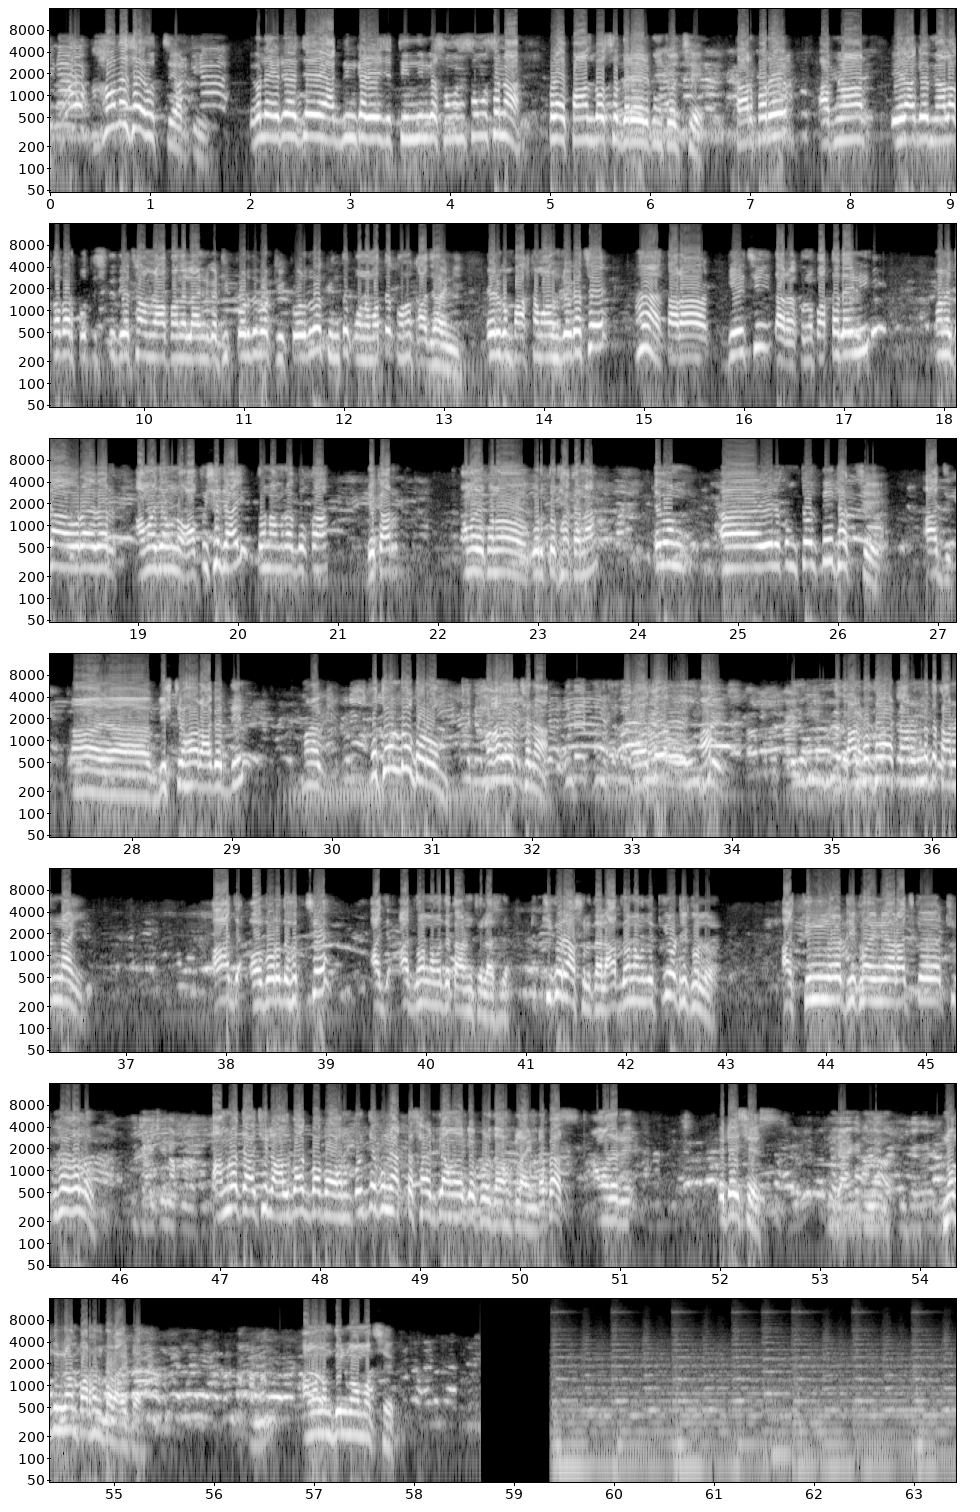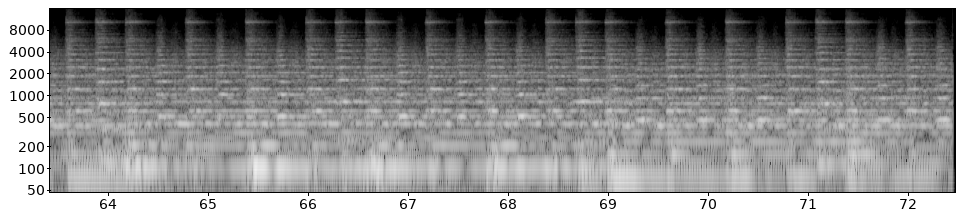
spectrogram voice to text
হামেশাই হচ্ছে আর কি। এবারে এটা যে একদিনকার এই যে তিন দিনকার সমস্যা সমস্যা না, প্রায় পাঁচ বছর ধরে এরকম চলছে। তারপরে আপনার, এর আগে মেলা কবার প্রতিশ্রুতি দিয়েছে, আমরা আপনাদের লাইনটা ঠিক করে দেবো, ঠিক করে দেবো, কিন্তু কোনো মতে কোনো কাজ হয়নি। এরকম পাঁচটা মানুষ গেছে হ্যাঁ তারা গিয়েছি, তারা কোনো পাত্তা দেয়নি। মানে যা ওরা এবার আমরা যেমন অফিসে যাই, তখন আমরা বোকা, বেকার, আমাদের কোনো গুরুত্ব থাকে না। এবং এরকম চলতেই থাকছে। আজ বৃষ্টি হওয়ার আগের দিন মানে প্রচণ্ড গরম, থাকা যাচ্ছে না। হ্যাঁ? তার কথা কারণে তো কারণ নাই। আজ অবরোধ হচ্ছে, আজ আধ ঘণ্টার মধ্যে কারণ চলে আসলো। কি করে আসলো তাহলে? আধ ঘণ্টার মধ্যে কিও ঠিক হলো? আজ তিন দিন ধরে ঠিক হয়নি আর আজকে ঠিক হয়ে গেল? আমরা চাইছি লালবাগ বা বহরমপুর যে কোনো একটা সাইড দিয়ে আমাদেরকে করে দেওয়া হোক লাইনটা ব্যাস আমাদের এটাই শেষ। নতুন গ্রাম পাঠান পাড়া এটা আমার নাম দিল মোহাম্মদ শেখ।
